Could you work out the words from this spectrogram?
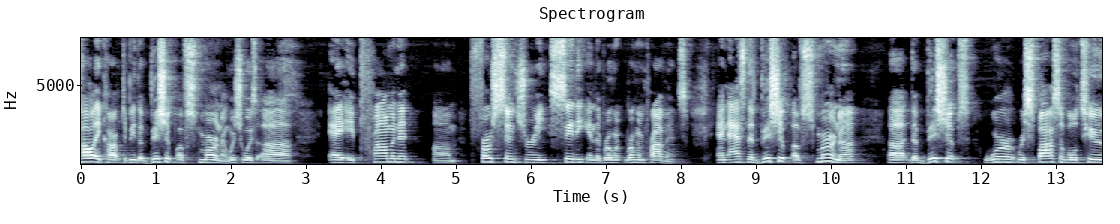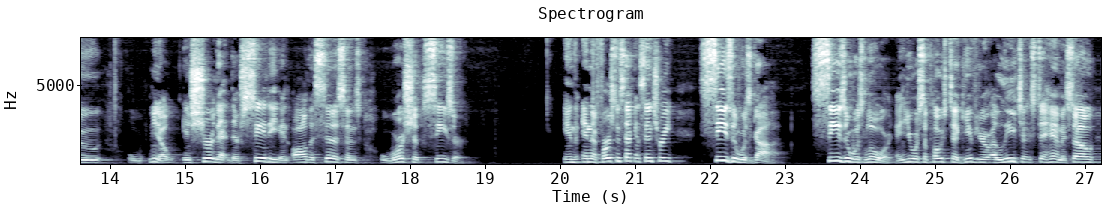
Polycarp to be the bishop of Smyrna, which was uh, a, a, prominent um, first century city in the Roman, Roman, province. And as the bishop of Smyrna, uh, the bishops were responsible to, you know, ensure that their city and all the citizens worshiped Caesar. In in the first and second century, Caesar was God. Caesar was Lord, and you were supposed to give your allegiance to him. And so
